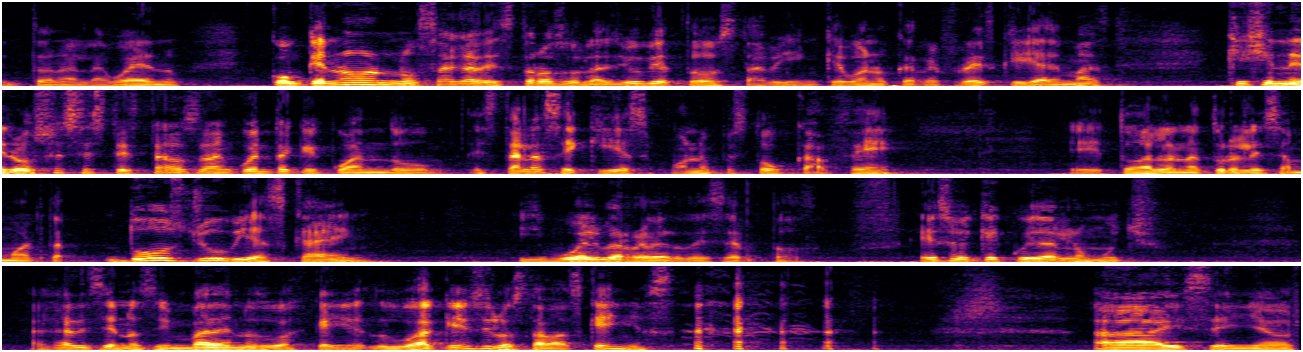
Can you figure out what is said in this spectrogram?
en, Tonalá. Bueno, con que no nos haga destrozos la lluvia, todo está bien. Qué bueno que refresque y además, qué generoso es este estado. Se dan cuenta que cuando está la sequía se pone pues todo café, eh, toda la naturaleza muerta. Dos lluvias caen y vuelve a reverdecer todo. Eso hay que cuidarlo mucho. Ajá, dice, nos invaden los oaxaqueños, los y los tabasqueños. Ay, señor.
